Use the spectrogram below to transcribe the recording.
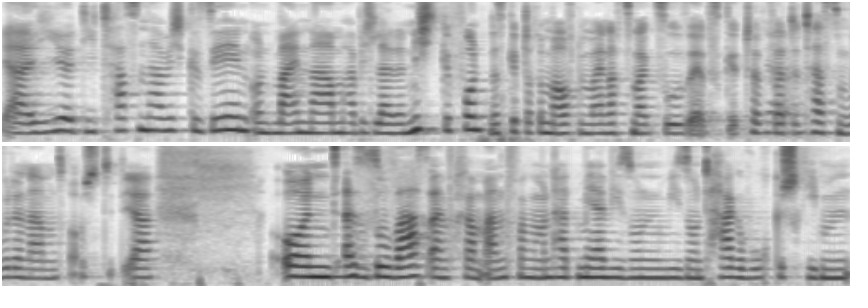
ja, hier die Tassen habe ich gesehen und meinen Namen habe ich leider nicht gefunden. Es gibt doch immer auf dem Weihnachtsmarkt so selbst getöpfert getöpferte ja. Tassen, wo der Name draufsteht, ja. Und also so war es einfach am Anfang. Man hat mehr wie so ein, wie so ein Tagebuch geschrieben,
